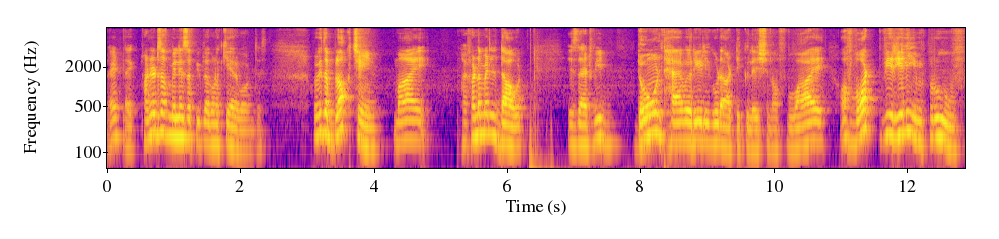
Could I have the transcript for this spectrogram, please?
right? Like hundreds of millions of people are going to care about this. But with the blockchain my my fundamental doubt is that we don't have a really good articulation of why of what we really improve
